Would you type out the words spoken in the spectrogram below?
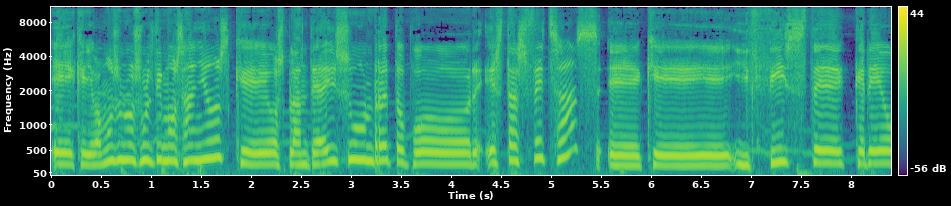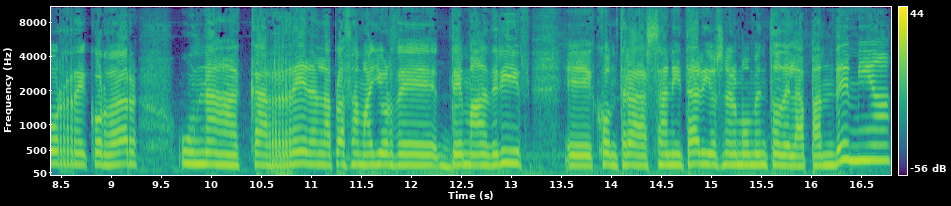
Eh, que llevamos unos últimos años que os planteáis un reto por estas fechas, eh, que hiciste, creo recordar, una carrera en la Plaza Mayor de, Madrid eh, contra sanitarios en el momento de la pandemia.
